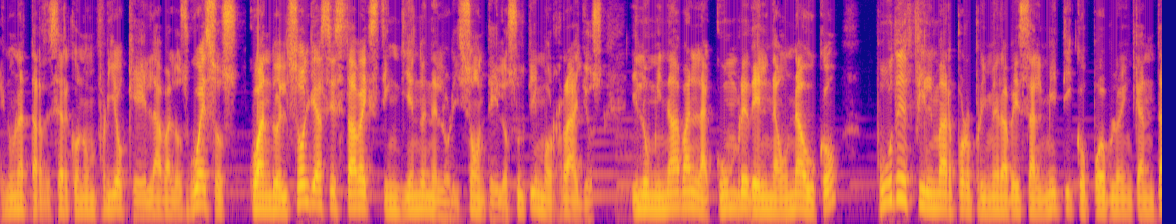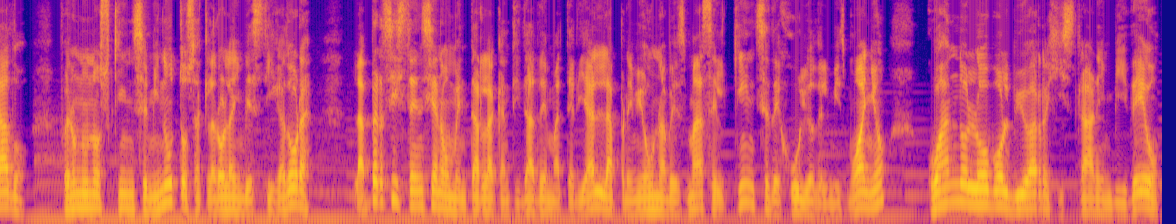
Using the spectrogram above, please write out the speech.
en un atardecer con un frío que helaba los huesos. Cuando el sol ya se estaba extinguiendo en el horizonte y los últimos rayos iluminaban la cumbre del Naunauco, Pude filmar por primera vez al mítico pueblo encantado. Fueron unos 15 minutos, aclaró la investigadora. La persistencia en aumentar la cantidad de material la premió una vez más el 15 de julio del mismo año, cuando lo volvió a registrar en video.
